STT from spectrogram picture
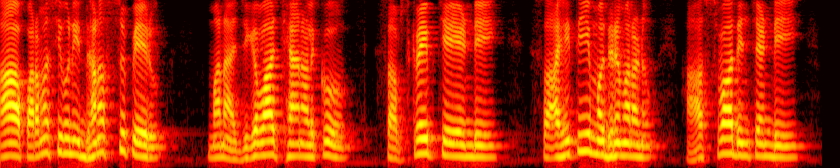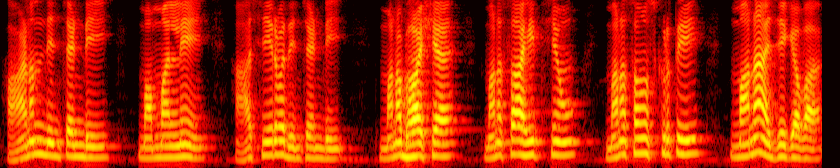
ఆ పరమశివుని ధనస్సు పేరు మన అజిగవా ఛానల్కు సబ్స్క్రైబ్ చేయండి. సాహితీ మధురిమలను ఆస్వాదించండి ఆనందించండి మమ్మల్ని ఆశీర్వదించండి. మన భాష మన సాహిత్యం మన సంస్కృతి మన అజిగవ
